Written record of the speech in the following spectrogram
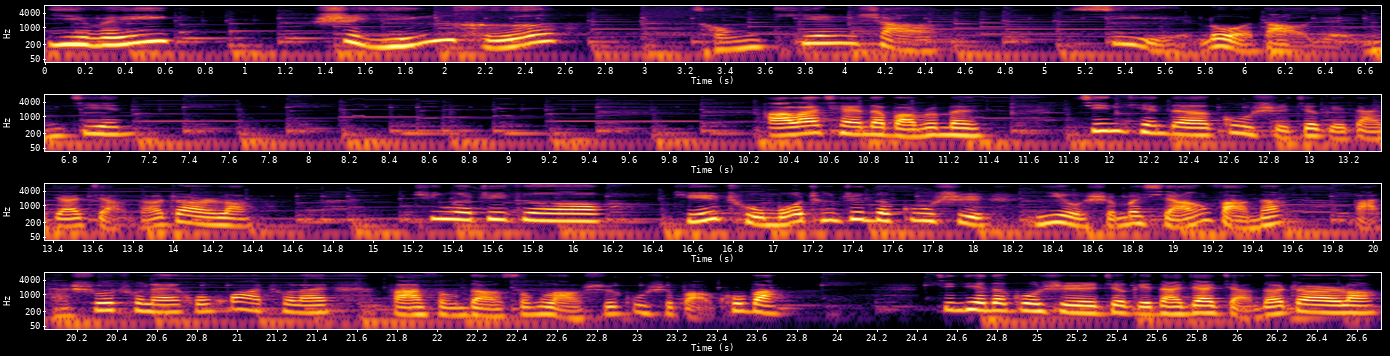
以为是银河从天上泻落到人间。好了，亲爱的宝贝们，今天的故事就给大家讲到这儿了。听了这个铁杵磨成针的故事，你有什么想法呢？把它说出来或画出来，发送到松老师故事宝库吧。今天的故事就给大家讲到这儿了，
